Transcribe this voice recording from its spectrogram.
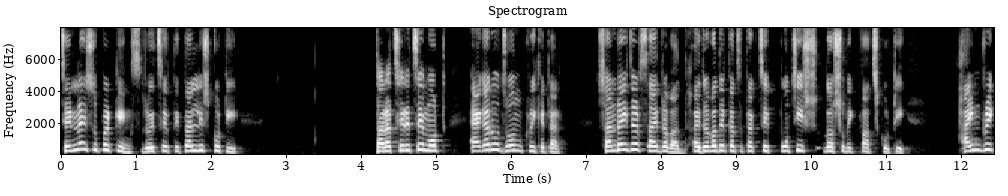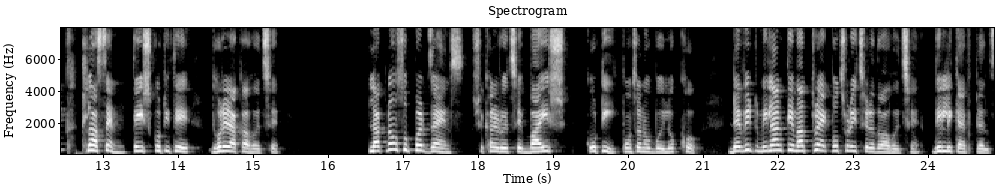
চেন্নাই সুপার কিংস রয়েছে তেতাল্লিশ কোটি। তারা ছেড়েছে মোট এগারো জন ক্রিকেটার। সানরাইজার্স হায়দ্রাবাদ। হায়দ্রাবাদের কাছে থাকছে পঁচিশ দশমিক পাঁচ কোটি। হাইনড্রিক ক্লাসেন তেইশ কোটিতে ধরে রাখা হয়েছে। লখনৌ সুপার জায়ান্টস, সেখানে রয়েছে বাইশ কোটি পঁচানব্বই লক্ষ। ডেভিড মিলারকে মাত্র এক বছরেই ছেড়ে দেওয়া হয়েছে। দিল্লি ক্যাপিটালস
